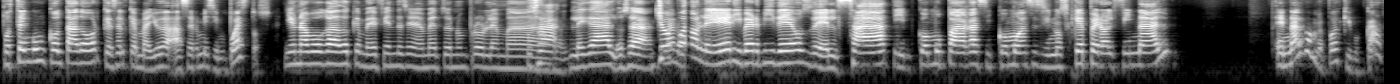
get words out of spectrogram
pues tengo un contador que es el que me ayuda a hacer mis impuestos. Y un abogado que me defiende si me meto en un problema O sea, legal. O sea, Yo claro. puedo leer y ver videos del SAT y cómo pagas y cómo haces y no sé qué, pero al final, en algo me puedo equivocar,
